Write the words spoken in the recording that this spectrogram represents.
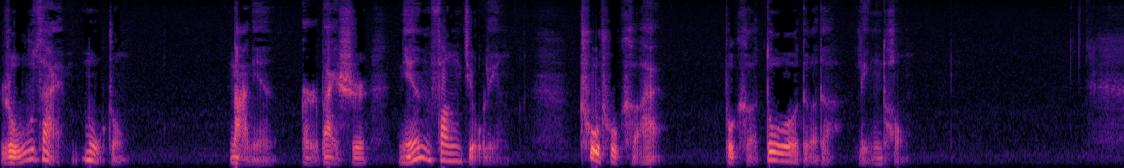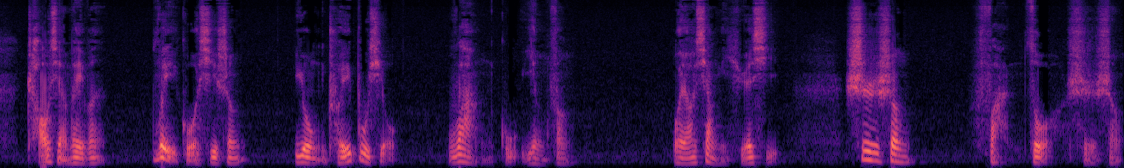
如在墓中，那年耳拜师年方九龄，处处可爱，不可多得的灵童。朝鲜慰问，为国牺牲。永垂不朽，万古英风。我要向你学习，师生反作师生。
